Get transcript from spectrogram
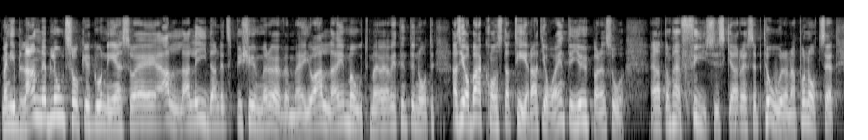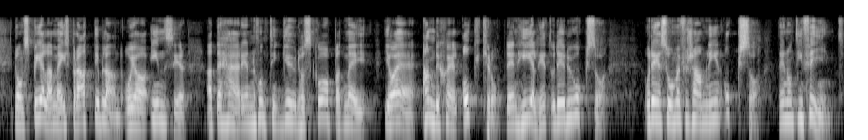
Men ibland när blodsockret går ner så är alla lidandets bekymmer över mig och alla är emot mig och jag vet inte något. Alltså jag bara konstaterar att jag är inte djupare än så. Än att de här fysiska receptorerna på något sätt, de spelar mig spratt ibland och jag inser att det här är någonting Gud har skapat mig. Jag är ande, själ och kropp. Det är en helhet och det är du också. Och det är så med församlingen också. Det är någonting fint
